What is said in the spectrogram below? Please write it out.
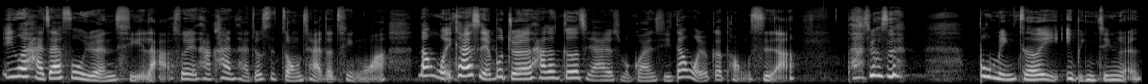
因为还在复原期啦，所以它看起来就是肿起来的青蛙。那我一开始也不觉得它跟割起来有什么关系，但我有个同事啊，他就是不鸣则已，一鸣惊人。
